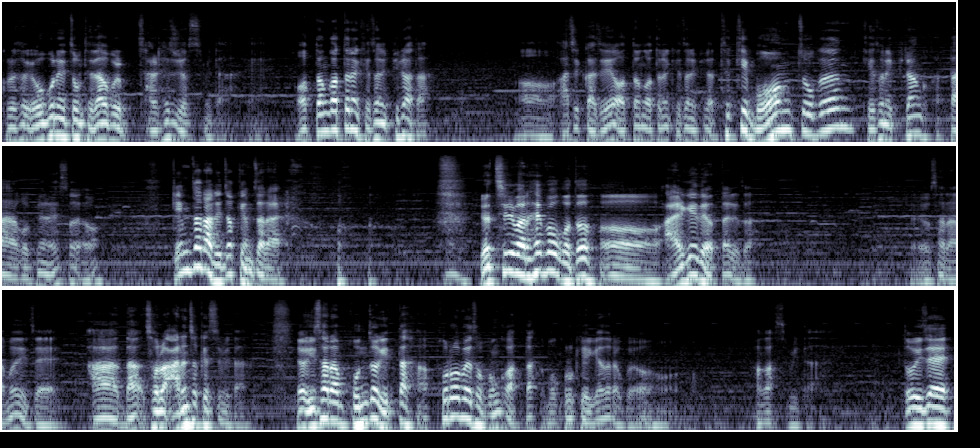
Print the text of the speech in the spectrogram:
그래서 요번에 좀 대답을 잘 해주셨습니다. 예. 어떤 것들은 개선이 필요하다. 어, 아직까지 어떤 것들은 개선이 필요하다. 특히 모험 쪽은 개선이 필요한 것 같다라고 표현을 했어요. 겜자랄이죠, 겜자랄. 며칠만 해보고도 어, 알게 되었다, 그죠? 이 사람은 이제 아, 나 저를 아는 척했습니다. 야, 이 사람 본 적 있다. 아, 포럼에서 본 것 같다. 뭐 그렇게 얘기하더라고요. 어, 반갑습니다. 또 이제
